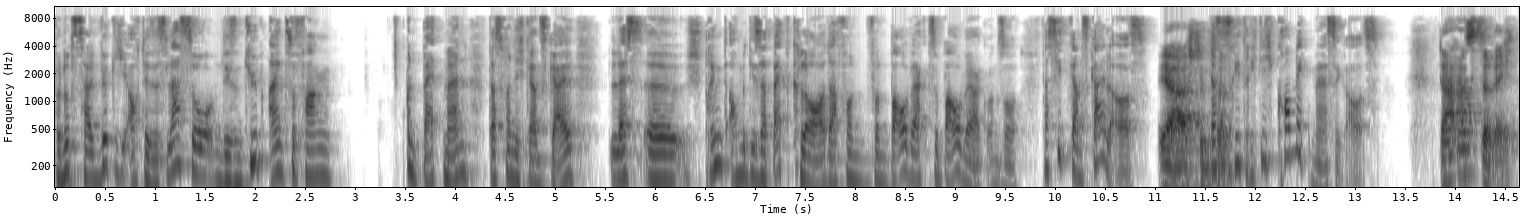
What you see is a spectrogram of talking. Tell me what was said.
benutzt halt wirklich auch dieses Lasso, um diesen Typ einzufangen. Und Batman, das fand ich ganz geil, lässt, äh, springt auch mit dieser Batclaw da von, von Bauwerk zu Bauwerk und so. Das sieht ganz geil aus. Ja, stimmt Das schon. sieht richtig comic-mäßig aus. Da hast du recht.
